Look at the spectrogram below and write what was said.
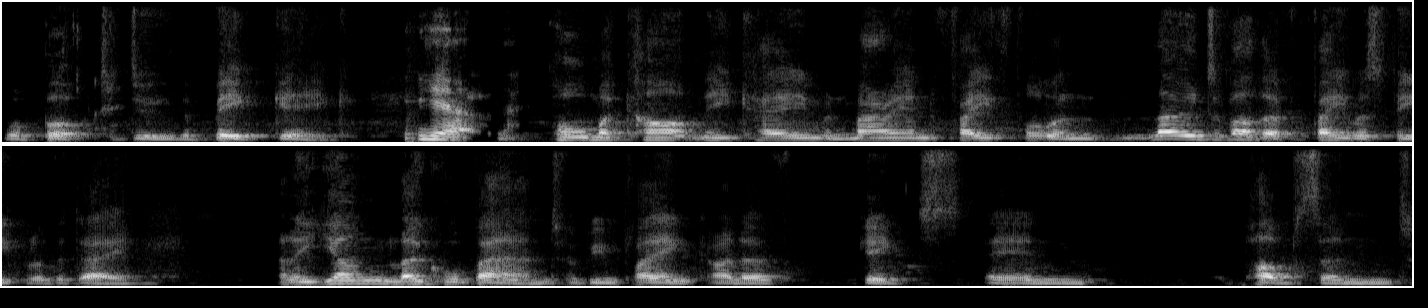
were booked to do the big gig. Yeah. Paul McCartney came and Marianne Faithfull and loads of other famous people of the day. And a young local band who'd been playing kind of gigs in pubs and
